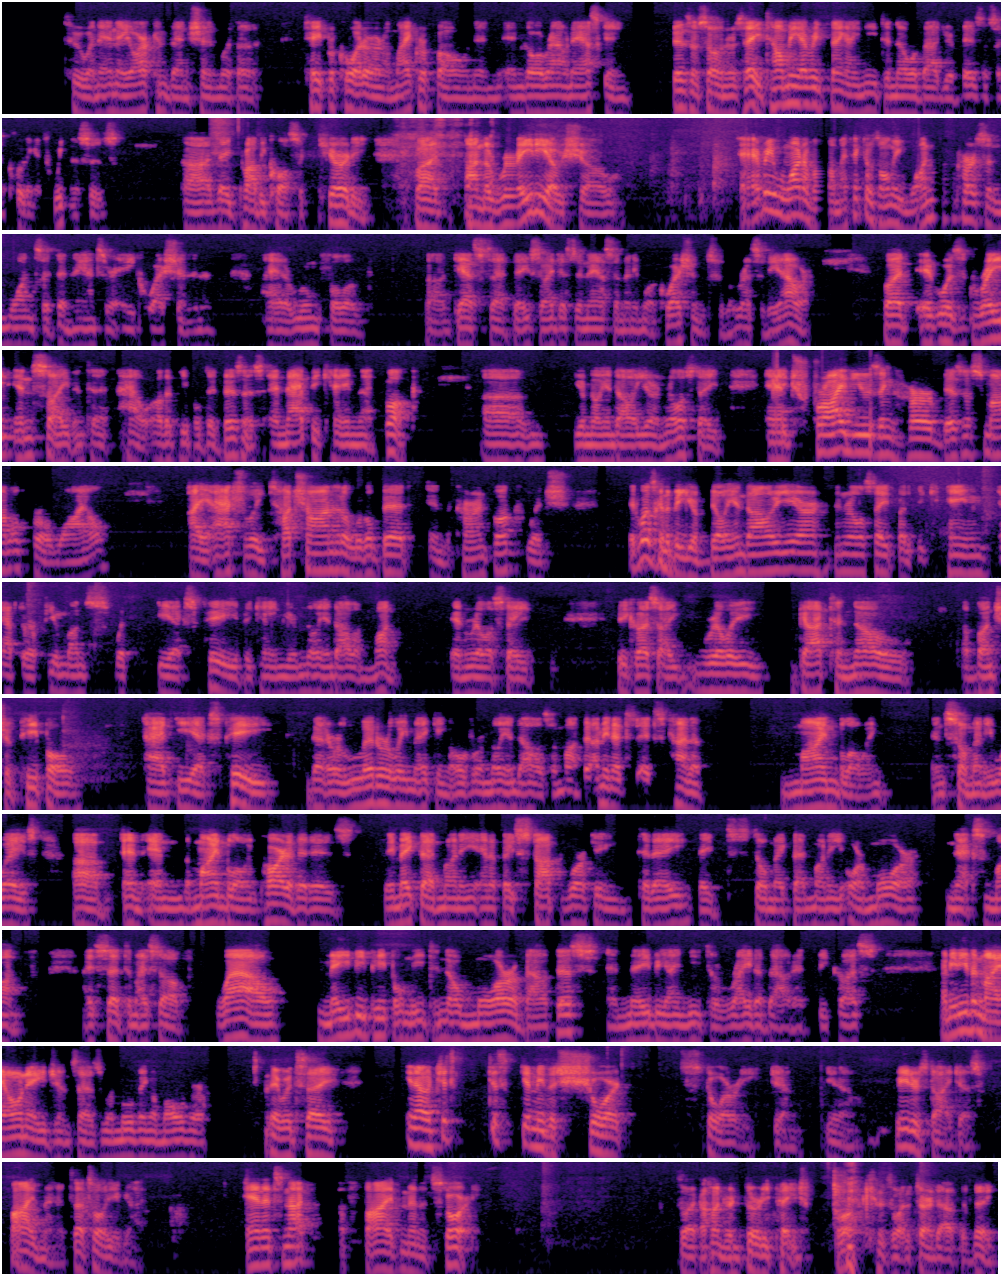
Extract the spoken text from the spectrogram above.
to an NAR convention with a tape recorder and a microphone and, and go around asking business owners, hey, tell me everything I need to know about your business, including its weaknesses. Uh, they'd probably call security. But on the radio show, every one of them, I think there was only one person once that didn't answer a question. And I had a room full of uh, guests that day, so I just didn't ask them any more questions for the rest of the hour. But it was great insight into how other people did business, and that became that book, um, Your Million Dollar Year in Real Estate. And I tried using her business model for a while. I actually touch on it a little bit in the current book, which it was going to be your billion dollar year in real estate, but it became after a few months with EXP, it became your million dollar month in real estate because I really got to know a bunch of people at EXP that are literally making over a million dollars a month. I mean, it's it's kind of mind blowing in so many ways. Uh, and and the mind blowing part of it is they make that money, and if they stopped working today, they'd still make that money or more next month. I said to myself, "Wow, maybe people need to know more about this, and maybe I need to write about it because." I mean, even my own agents, as we're moving them over, they would say, you know, just just give me the short story, Jim. You know, Reader's Digest, five minutes. That's all you got. And it's not a five minute story. It's like a 130 page book, is what it turned out to be.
